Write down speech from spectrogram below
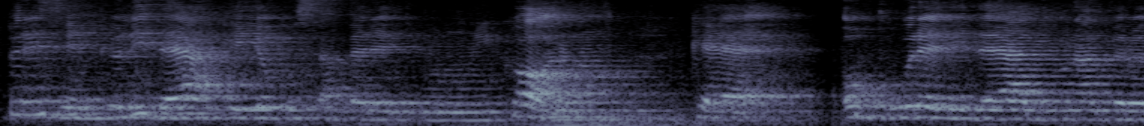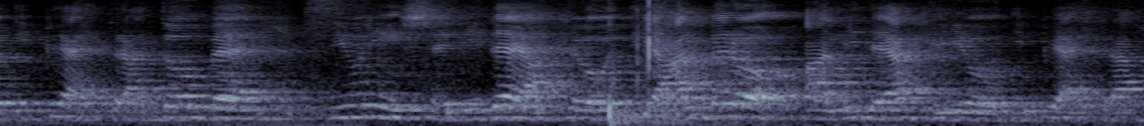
Per esempio l'idea che io possa avere di un unicorno, che oppure l'idea di un albero di pietra, dove si unisce l'idea che ho di albero all'idea che io ho di pietra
